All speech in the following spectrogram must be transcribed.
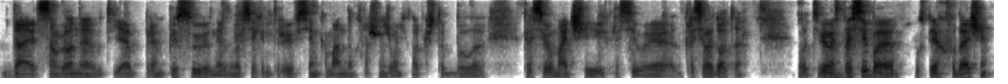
Да, это самое главное. Вот я прям прессую, наверное, во всех интервью всем командам хорошо нажимать кнопки, чтобы было красивый матч и красивая, красивая дота. Вот, тебе, Вань, спасибо, успехов, удачи.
